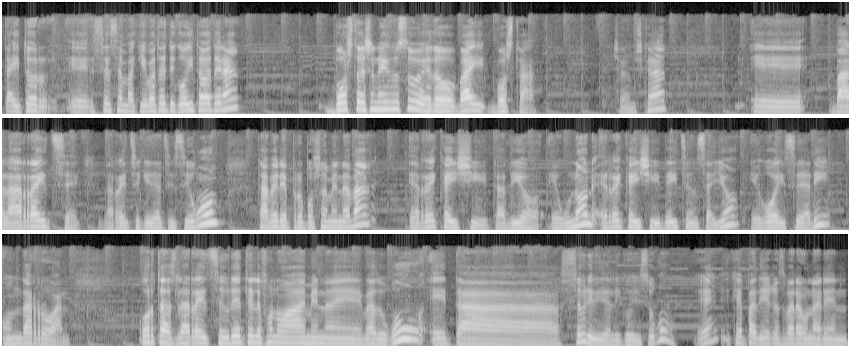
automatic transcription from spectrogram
eta aitor, e, ze zenbaki batetik hogeita batera, bosta esan nahi duzu, edo bai, bosta. Txaram bizkat. E, ba, larraitzek, larraitzek idatzi zigun, eta bere proposamena da, errekaixi, eta dio, egunon, errekaixi deitzen zaio, egoaizeari ondarroan. Hortaz, larraitz, zeure telefonoa hemen e, badugu, eta zeure bidaliko dizugu, eh? Kepa Diegez Baraunaren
